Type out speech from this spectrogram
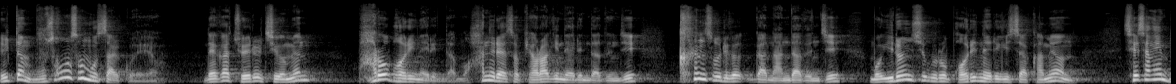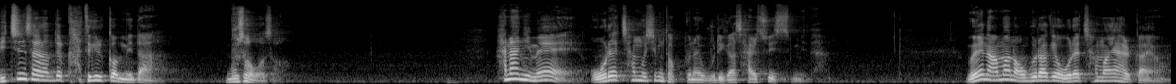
일단 무서워서 못 살 거예요. 내가 죄를 지으면 바로 벌이 내린다. 뭐 하늘에서 벼락이 내린다든지 큰 소리가 난다든지 뭐 이런 식으로 벌이 내리기 시작하면 세상에 미친 사람들 가득일 겁니다. 무서워서. 하나님의 오래 참으심 덕분에 우리가 살 수 있습니다. 왜 나만 억울하게 오래 참아야 할까요?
